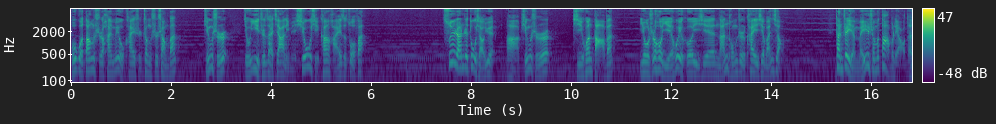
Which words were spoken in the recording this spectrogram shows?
不过当时还没有开始正式上班，平时就一直在家里面休息、看孩子、做饭。虽然这杜小月啊平时喜欢打扮，有时候也会和一些男同志开一些玩笑，但这也没什么大不了的。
